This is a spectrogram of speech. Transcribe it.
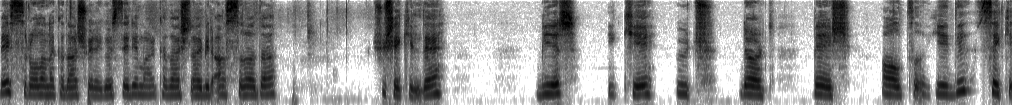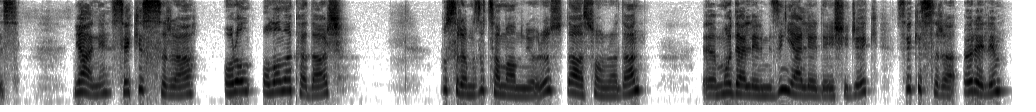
5 sıra olana kadar şöyle göstereyim arkadaşlar. Bir az sırada şu şekilde 1 2 3 4 5 6 7 8 yani 8 sıra olana kadar bu sıramızı tamamlıyoruz. Daha sonradan e, modellerimizin yerleri değişecek. 8 sıra örelim.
